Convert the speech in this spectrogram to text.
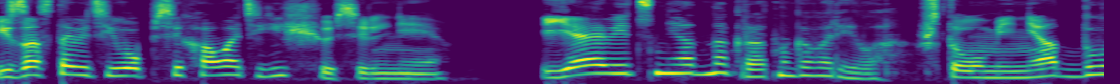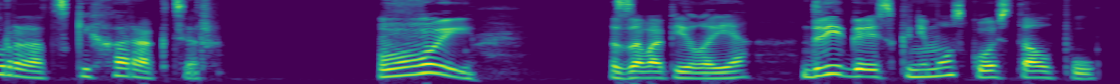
и заставить его психовать еще сильнее. Я ведь неоднократно говорила, что у меня дурацкий характер. «Вы!» — завопила я, двигаясь к нему сквозь толпу.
